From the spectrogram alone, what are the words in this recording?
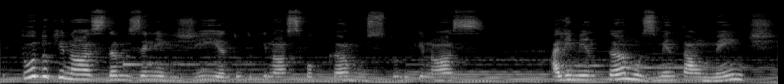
que tudo que nós damos energia, tudo que nós focamos, tudo que nós alimentamos mentalmente,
